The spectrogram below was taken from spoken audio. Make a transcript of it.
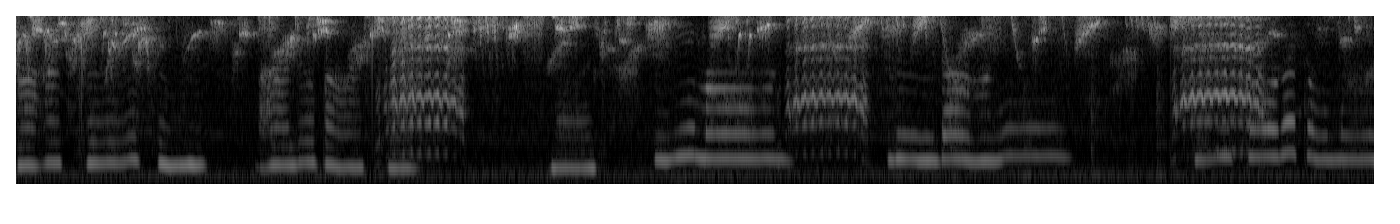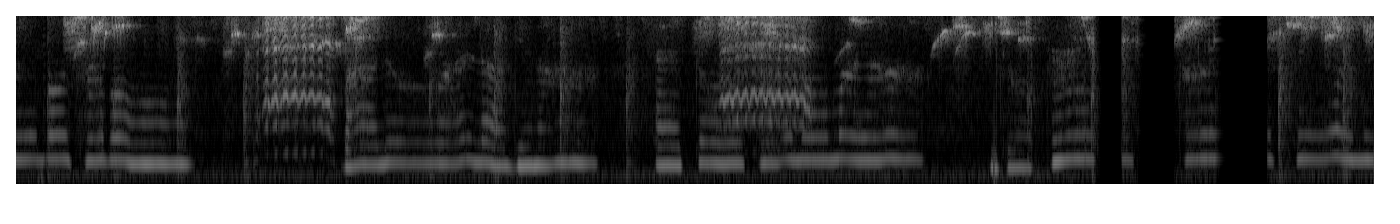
কাছে এসে ভালোবাসো মন করে তোমায় বোঝাবো ভালো আর লাগে না এত কেন মায়া যত কাছে আমি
